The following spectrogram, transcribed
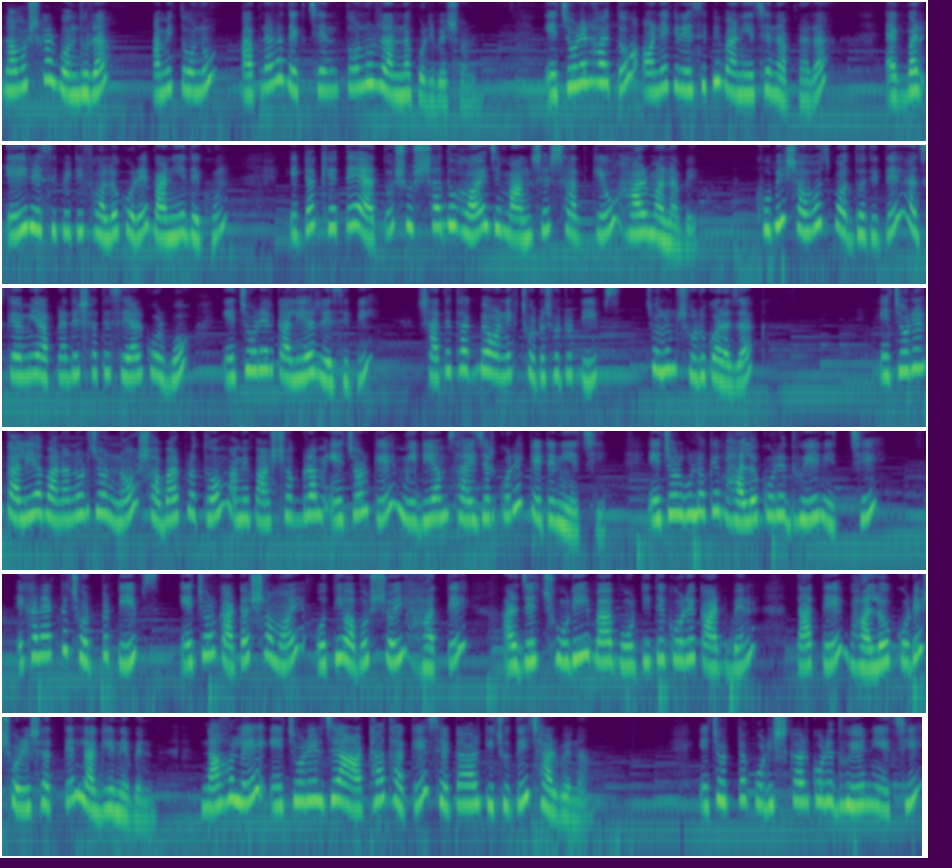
নমস্কার বন্ধুরা, আমি তনু। আপনারা দেখছেন তনুর রান্না পরিবেশন। এচোড়ের হয়তো অনেক রেসিপি বানিয়েছেন আপনারা। একবার এই রেসিপিটি ফলো করে বানিয়ে দেখুন। এটা খেতে এত সুস্বাদু হয় যে মাংসের স্বাদকেও হার মানাবে। খুবই সহজ পদ্ধতিতে আজকে আমি আপনাদের সাথে শেয়ার করব এচোড়ের কালিয়ার রেসিপি সাথে থাকবে অনেক ছোট ছোট টিপস চলুন শুরু করা যাক। এঁচড়ের কালিয়া বানানোর জন্য সবার প্রথম আমি পাঁচশো গ্রাম এঁচড়কে মিডিয়াম সাইজের করে কেটে নিয়েছি। এঁচড়গুলোকে ভালো করে ধুয়ে নিচ্ছি। এখানে একটা ছোট্ট টিপস, এঁচড় কাটার সময় অতি অবশ্যই হাতে আর যে ছুরি বা বঁটিতে করে কাটবেন, তাতে ভালো করে সরিষার তেল লাগিয়ে নেবেন। না হলে এঁচড়ের যে আঠা থাকে, সেটা আর কিছুতেই ছাড়বে না। এঁচড়টা পরিষ্কার করে ধুয়ে নিয়েছি।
